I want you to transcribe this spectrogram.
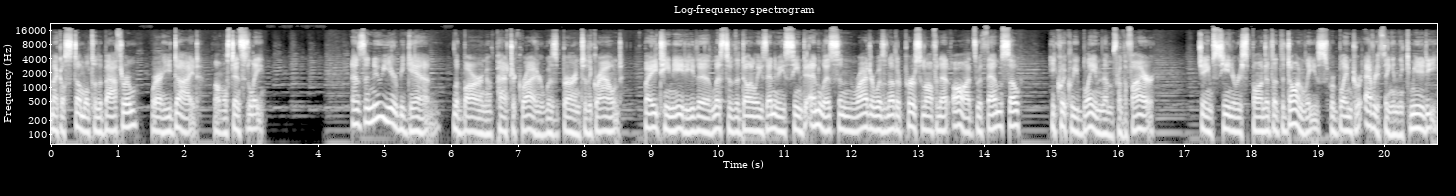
Michael stumbled to the bathroom, where he died almost instantly. As the new year began, the barn of Patrick Ryder was burned to the ground. By 1880, the list of the Donnellys' enemies seemed endless, and Ryder was another person often at odds with them, so he quickly blamed them for the fire. James Sr. responded that the Donnellys were blamed for everything in the community.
